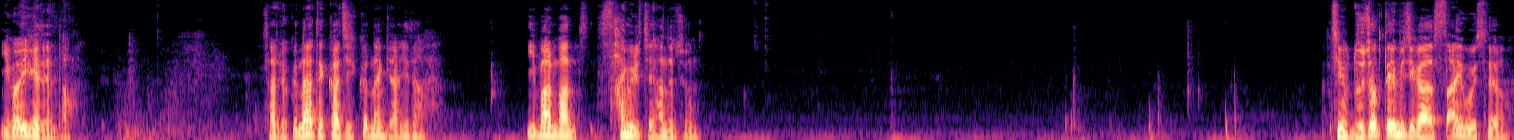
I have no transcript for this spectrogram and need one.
이거 이겨야 된다. 자 이제 끝날 때까지 끝난 게 아니다. 이 말만 3일째 하는 중. 지금 누적 데미지가 쌓이고 있어요.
